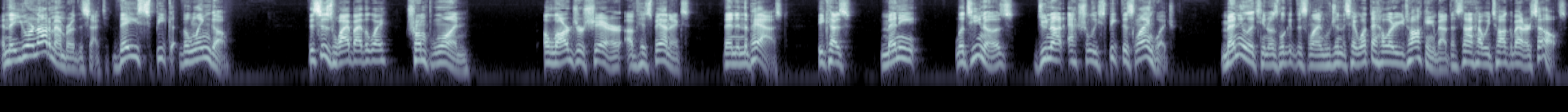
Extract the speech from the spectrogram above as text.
and that you are not a member of the sect. They speak the lingo. This is why, by the way, Trump won a larger share of Hispanics than in the past because many Latinos do not actually speak this language. Many Latinos look at this language and they say, What the hell are you talking about? That's not how we talk about ourselves.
